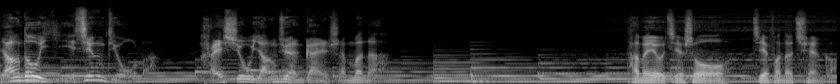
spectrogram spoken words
羊都已经丢了，还修羊圈干什么呢？他没有接受街坊的劝告。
